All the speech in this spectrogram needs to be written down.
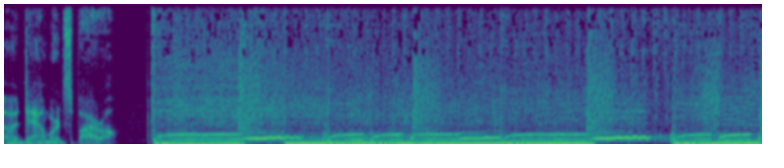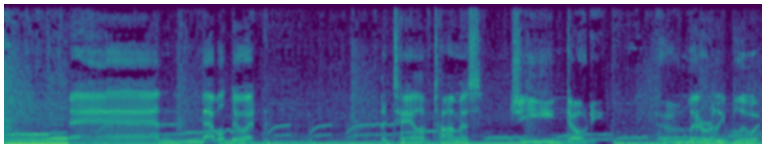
of a downward spiral. That will do it. The tale of Thomas G. Doty, who literally blew it.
